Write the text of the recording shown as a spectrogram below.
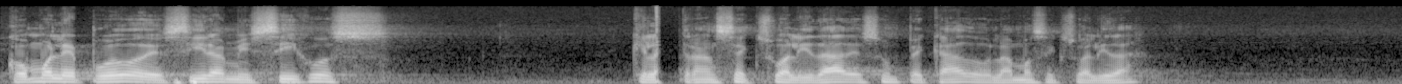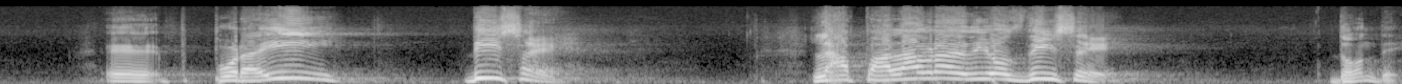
¿Cómo le puedo decir a mis hijos que la transexualidad es un pecado, la homosexualidad? Eh, por ahí dice, la palabra de Dios dice, ¿dónde?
